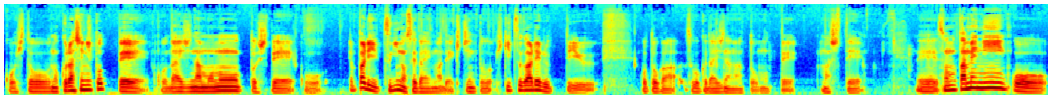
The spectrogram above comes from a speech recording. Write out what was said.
こう人の暮らしにとってこう大事なものとしてこうやっぱり次の世代まできちんと引き継がれるっていうことがすごく大事だなと思ってまして。でそのためにこ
